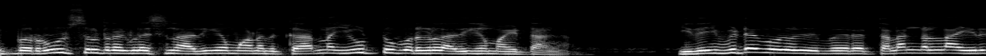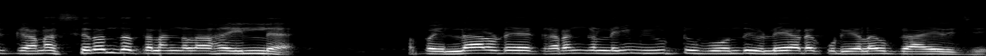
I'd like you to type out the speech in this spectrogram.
இப்போ ரூல்ஸ் அண்ட் ரெகுலேஷன் அதிகமானது காரணம் யூடியூபர்கள் அதிகமாகிட்டாங்க இதை விட ஒரு வேறு தளங்கள்லாம் இருக்குது ஆனால் சிறந்த தளங்களாக இல்லை. அப்போ எல்லாருடைய கரங்கள்லையும் யூடியூப் வந்து விளையாடக்கூடிய அளவுக்கு ஆயிடுச்சு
